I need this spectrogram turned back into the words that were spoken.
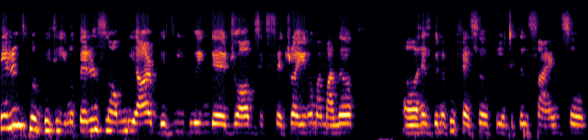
parents were busy. You know, parents normally are busy doing their jobs, etc. You know, my mother uh, has been a professor of political science, so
